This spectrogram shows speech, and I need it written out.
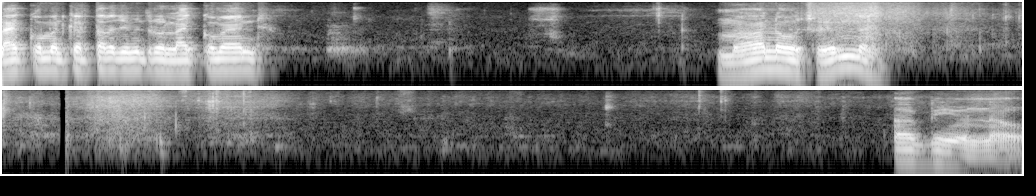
લાઈક કોમેન્ટ કરતા રહેજો મિત્રો લાઈક કોમેન્ટ માનવ છો એમ ને? અભિનવ.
